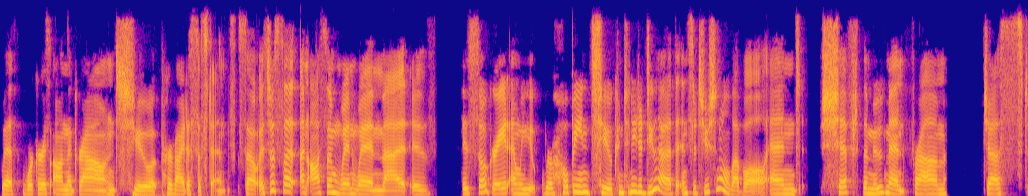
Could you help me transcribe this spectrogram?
with workers on the ground to provide assistance. So it's just a, an awesome win win that is is so great. And we, we're hoping to continue to do that at the institutional level and shift the movement from just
